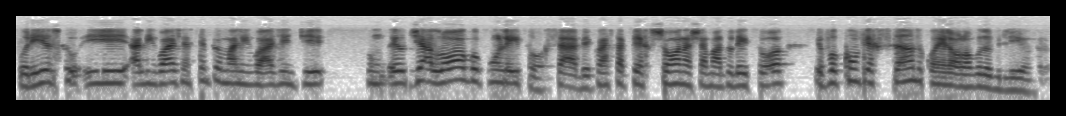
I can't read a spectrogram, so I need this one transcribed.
Por isso, e a linguagem é sempre uma linguagem de um, eu dialogo com o leitor, sabe? Com essa persona chamada leitor eu vou conversando com ele ao longo do livro.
